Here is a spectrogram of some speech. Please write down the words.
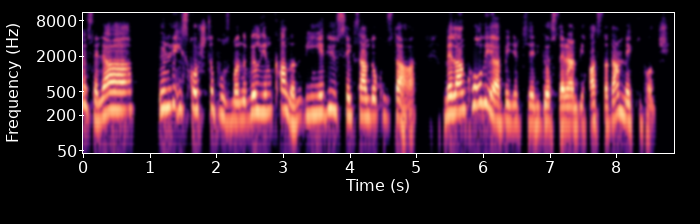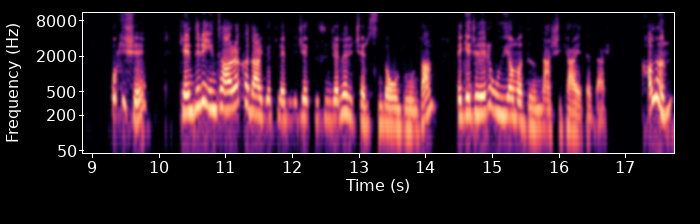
mesela ünlü İskoç tıp uzmanı William Cullen 1789'da melankolya belirtileri gösteren bir hastadan mektup alır. Bu kişi kendini intihara kadar götürebilecek düşünceler içerisinde olduğundan ve geceleri uyuyamadığından şikayet eder. Kalın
